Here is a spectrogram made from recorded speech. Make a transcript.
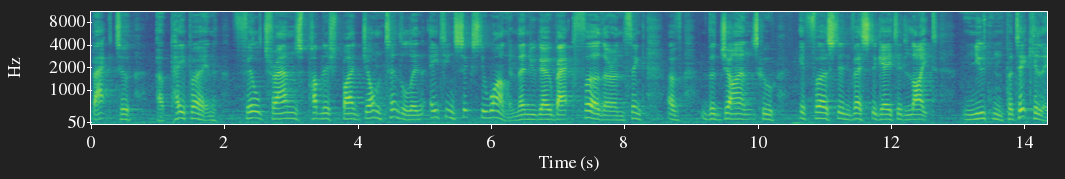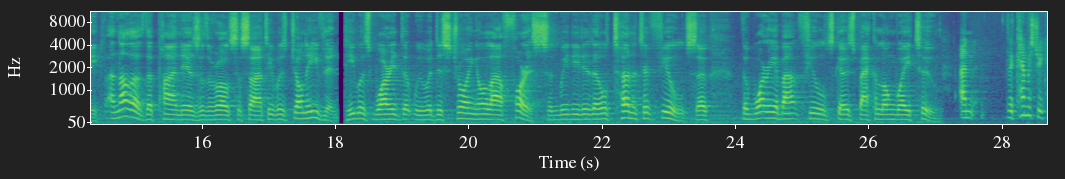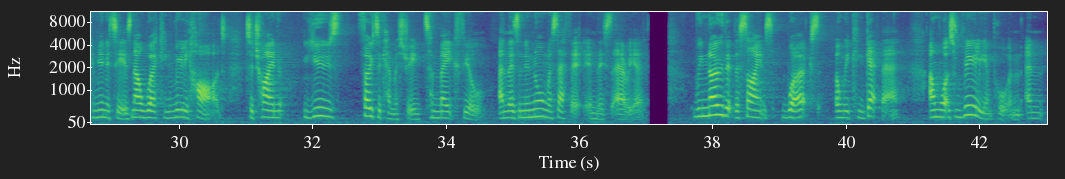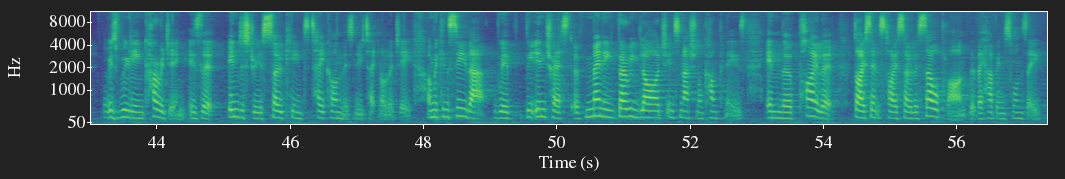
back to a paper in Phil Trans published by John Tyndall in 1861. And then you go back further and think of the giants who first investigated light, Newton particularly. Another of the pioneers of the Royal Society was John Evelyn. He was worried that we were destroying all our forests and we needed alternative fuels. So the worry about fuels goes back a long way too. And the chemistry community is now working really hard to try and use photochemistry to make fuel. And there's an enormous effort in this area. We know that the science works and we can get there. And what's really important and is really encouraging is that industry is so keen to take on this new technology. And we can see that with the interest of many very large international companies in the pilot dye-sensitized solar cell plant that they have in Swansea.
